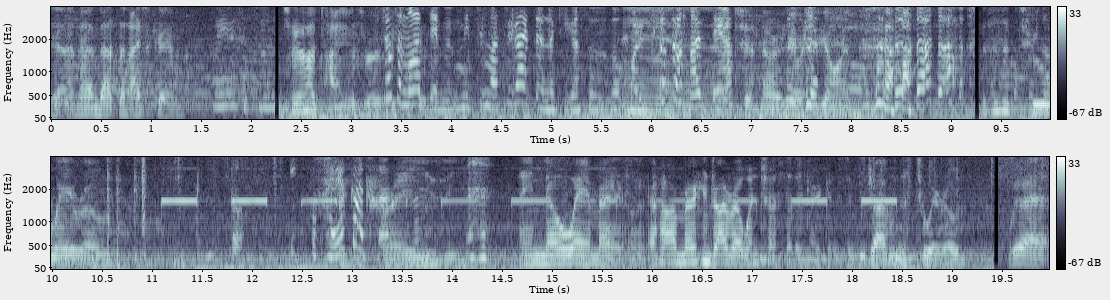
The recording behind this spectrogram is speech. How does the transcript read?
Yeah, and then that's an ice cream. これ普通 Check out how tiny this road ちょっと待って道間違えたような気がするぞこれちょっと待ってよ She has no idea where she's going. this is a two-way road. と一個早かったんだな Crazy. Ain't no way, Amer- if I were an American driver, I wouldn't trust other Americans to be driving this two-way road. We're at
